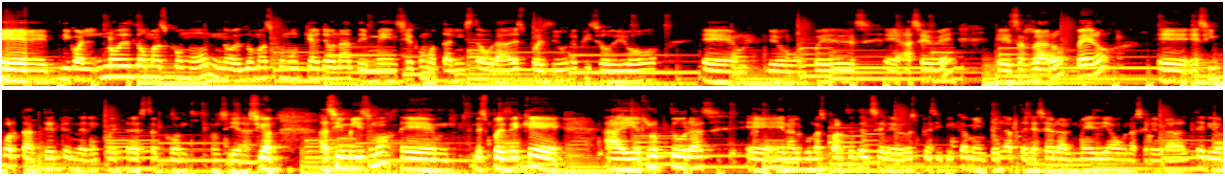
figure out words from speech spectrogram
Eh, igual no es lo más común, no es lo más común que haya una demencia como tal instaurada después de un episodio eh, de un pues, eh, ACV. Es raro, pero es importante tener en cuenta esta consideración. Asimismo, después de que hay rupturas eh, en algunas partes del cerebro, específicamente en la arteria cerebral media o una cerebral anterior,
